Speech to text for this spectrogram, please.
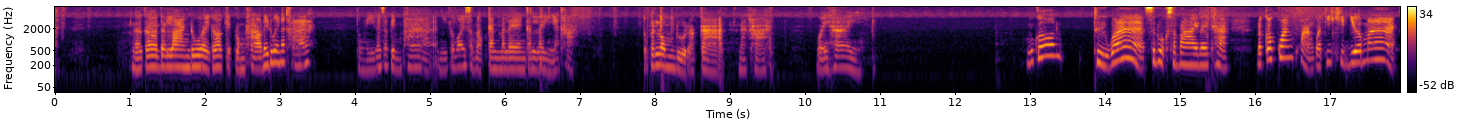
แล้วก็ด้านล่างด้วยก็เก็บรองเท้าได้ด้วยนะคะ ตรงนี้ก็จะเป็นผ้า อันนี้ก็ไว้สำหรับกันแมลงกันอะไรอย่างเงี้ยค่ะ ตัวพัดลมดูดอากาศนะคะ ไว้ให้แล้วก็ ถือว่าสะดวกสบายเลยค่ะ แล้วก็กว้างขวางกว่าที่คิดเยอะมาก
